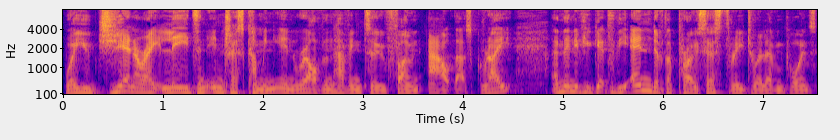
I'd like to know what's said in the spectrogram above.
where you generate leads and interest coming in rather than having to phone out, that's great. And then if you get to the end of the process, three to 11 points,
